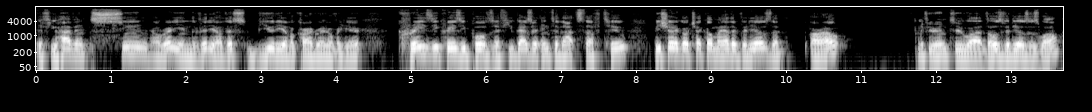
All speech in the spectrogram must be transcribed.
If you haven't seen already in the video, this beauty of a card right over here crazy, crazy pulls. If you guys are into that stuff too, be sure to go check out my other videos that are out. If you're into uh, those videos as well,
